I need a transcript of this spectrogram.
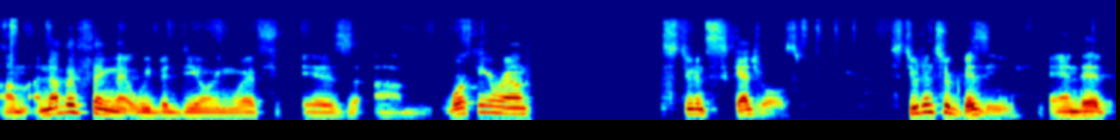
Um, another thing that we've been dealing with is um, working around students' schedules. Students are busy, and it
